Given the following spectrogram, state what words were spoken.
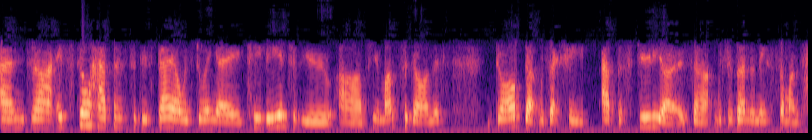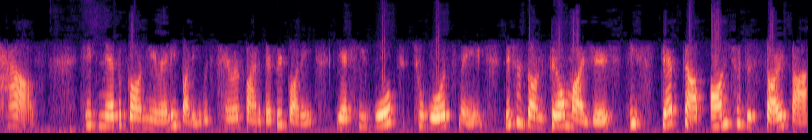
And uh, it still happens to this day. I was doing a TV interview uh, a few months ago, and this dog that was actually at the studios, uh, which is underneath someone's house, he'd never gone near anybody. He was terrified of everybody. Yet he walked towards me. This is on film, mind you. He stepped up onto the sofa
